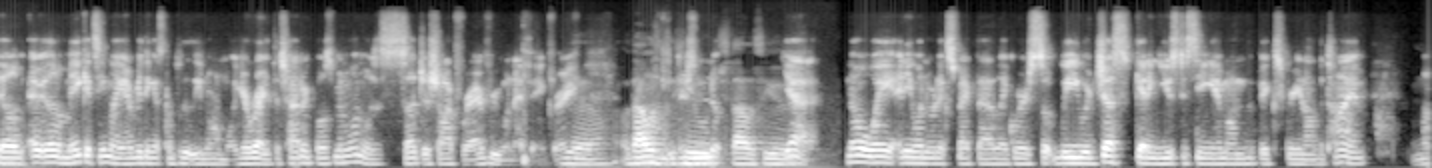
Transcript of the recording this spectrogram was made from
they'll it'll make it seem like everything is completely normal. You're right. The Chadwick Boseman one was such a shock for everyone, I think, right? yeah. That was Um, there's no huge. That was huge. yeah, no way anyone would expect that. Like we're so we were just getting used to seeing him on the big screen all the time. Yeah.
